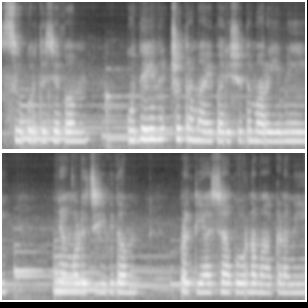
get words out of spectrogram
സുഹൃത്ത് ജപം ഉദയനക്ഷത്രമായ പരിശുദ്ധ മറിയുമേ ഞങ്ങളുടെ ജീവിതം പ്രത്യാശാപൂർണമാക്കണമേ.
